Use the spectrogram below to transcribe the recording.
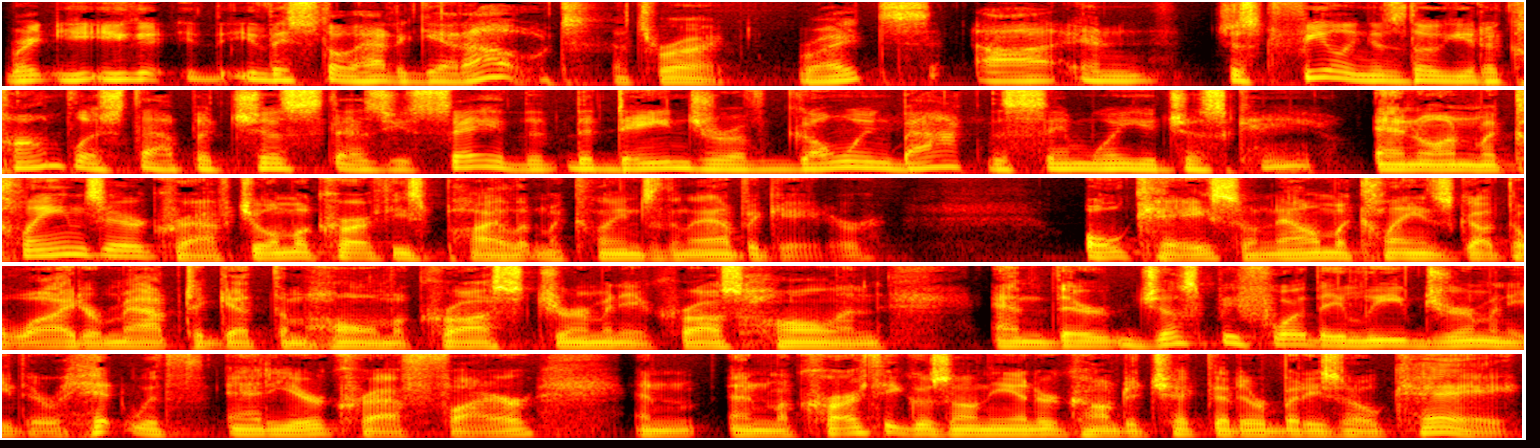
right? You, you, they still had to get out. That's right. Right? Uh, and just feeling as though you'd accomplished that, but just as you say, the, the danger of going back the same way you just came. And on Maclean's aircraft, Joe McCarthy's pilot, Maclean's the navigator, okay, so now Maclean's got the wider map to get them home across Germany, across Holland. And they're just before they leave Germany, they're hit with anti aircraft fire. And, and McCarthy goes on the intercom to check that everybody's okay.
